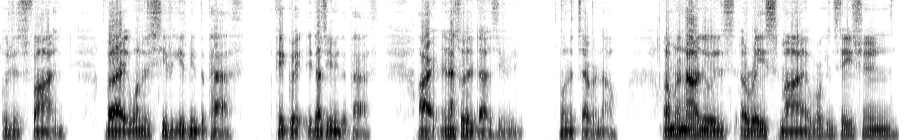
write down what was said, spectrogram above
which is fine. But I wanted to see if it gives me the path. Okay, great. It does give me the path. All right, and that's what it does if you wanted to ever know. What I'm gonna now do is erase my working station,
